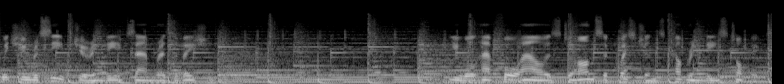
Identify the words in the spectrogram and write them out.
which you received during the exam reservation. You will have four hours to answer questions covering these topics.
